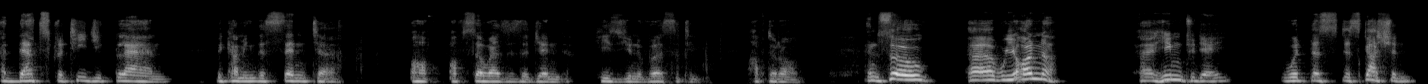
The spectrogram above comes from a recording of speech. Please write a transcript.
at that strategic plan becoming the center of, of SOAS's agenda, his university, after all. And so uh, we honor uh, him today with this discussion.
